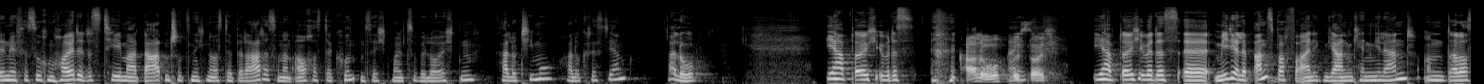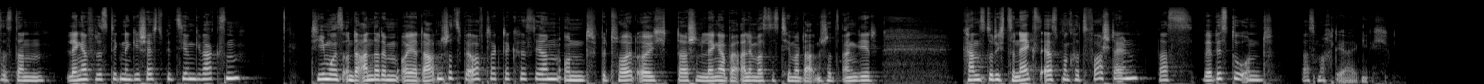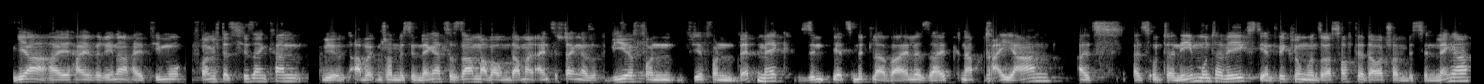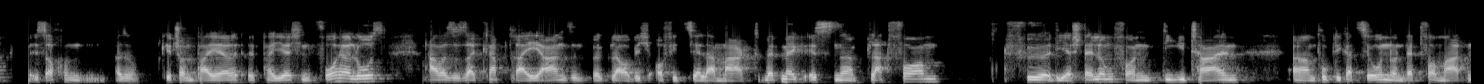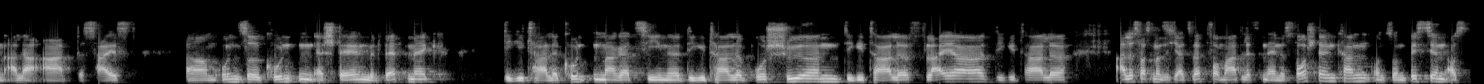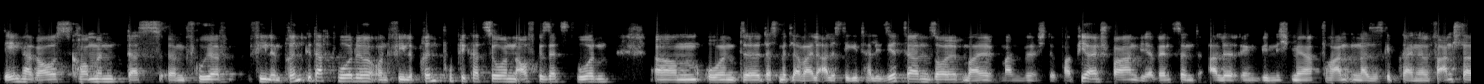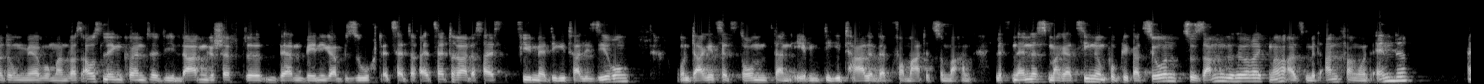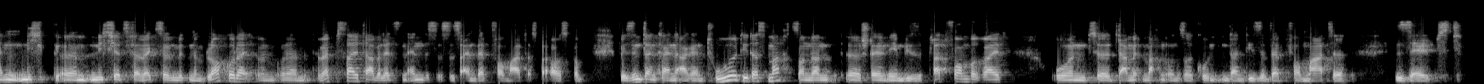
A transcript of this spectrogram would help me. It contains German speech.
denn wir versuchen heute das Thema Datenschutz nicht nur aus der Berater, sondern auch aus der Kundensicht mal zu beleuchten. Hallo Timo, hallo Christian. Hallo. Ihr habt euch über das Hallo, grüßt euch. Ihr habt euch über das äh, Media Lab Ansbach vor einigen Jahren kennengelernt und daraus ist dann längerfristig eine Geschäftsbeziehung gewachsen. Timo ist unter anderem euer Datenschutzbeauftragter, Christian, und betreut euch da schon länger bei allem, was das Thema Datenschutz angeht. Kannst du dich zunächst erstmal kurz vorstellen? Was, wer bist du und was macht ihr eigentlich? Ja, hi, hi Verena, hi Timo. Ich freue mich, dass ich hier sein kann. Wir arbeiten schon ein bisschen länger zusammen, aber um da mal einzusteigen, also wir von, wir von WebMac sind jetzt mittlerweile seit knapp drei Jahren als, als Unternehmen unterwegs. Die Entwicklung unserer Software dauert schon ein bisschen länger, ist auch, ein, also geht schon ein paar, Jahr, paar Jährchen vorher los. Aber so seit knapp drei Jahren sind wir, glaube ich, offizieller Markt. WebMac ist eine Plattform für die Erstellung von digitalen ähm, Publikationen und Webformaten aller Art. Das heißt, ähm, unsere Kunden erstellen mit WebMac digitale Kundenmagazine, digitale Broschüren, digitale Flyer, digitale alles, was man sich als Webformat letzten Endes vorstellen kann und so ein bisschen aus dem herauskommen, dass ähm, früher viel in Print gedacht wurde und viele Printpublikationen aufgesetzt wurden ähm, und äh, das mittlerweile alles digitalisiert werden soll, weil man möchte Papier einsparen. Die Events sind alle irgendwie nicht mehr vorhanden. Also es gibt keine Veranstaltungen mehr, wo man was auslegen könnte. Die Ladengeschäfte werden weniger besucht etc. etc. Das heißt viel mehr Digitalisierung. Und da geht es jetzt darum, dann eben digitale Webformate zu machen. Letzten Endes Magazine und Publikationen zusammengehörig, ne, also mit Anfang und Ende. Nicht, ähm, nicht jetzt verwechseln mit einem Blog oder, oder mit einer Webseite, aber letzten Endes ist es ein Webformat, das bei rauskommt. Wir sind dann keine Agentur, die das macht, sondern äh, stellen eben diese Plattform bereit und äh, damit machen unsere Kunden dann diese Webformate selbst.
